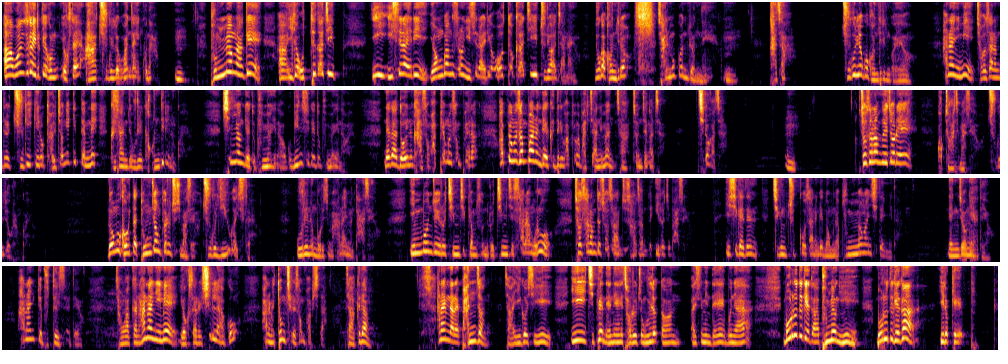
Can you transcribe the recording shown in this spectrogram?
아 원수가 이렇게 역사에 아 죽으려고 환장했구나. 음. 분명하게 아 이게 어떡하지 이 이스라엘이 영광스러운 이스라엘이 어떡하지 두려워하지 않아요. 누가 건드려 잘못 건드렸네. 음. 가자. 죽으려고 건드린 거예요. 하나님이 저 사람들을 죽이기로 결정했기 때문에 그 사람들이 우리를 건드리는 거예요. 신명기에도 분명히 나오고 민수기에도 분명히 나와요. 내가 너희는 가서 화평을 선포해라. 화평을 선포하는데 그들이 화평을 받지 않으면 자 전쟁하자. 치러 가자. 음. 저 사람 왜 저래? 걱정하지 마세요. 죽으려고 그런 거예요. 너무 거기다 동정표를 주지 마세요. 죽을 이유가 있어요. 우리는 모르지만 하나님은 다 아세요. 인본주의로 짐짓 겸손으로 짐짓 사랑으로 저 사람도 저 사람도 저 사람도 이러지 마세요. 이 시대는 지금 죽고 사는 게 너무나 분명한 시대입니다. 냉정해야 돼요. 하나님께 붙어 있어야 돼요. 정확한 하나님의 역사를 신뢰하고 하나님의 통치를 선포합시다. 자, 그다음 하나님 나라의 반전. 자, 이것이 이 집회 내내 저를 좀 울렸던 말씀인데 뭐냐? 모르드게가 분명히 모르드게가 이렇게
